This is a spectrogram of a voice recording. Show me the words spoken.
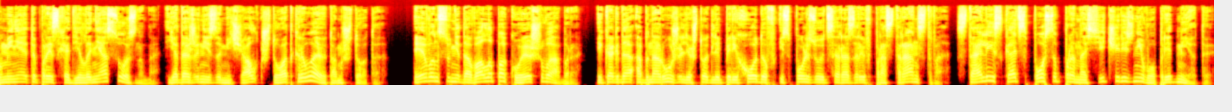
У меня это происходило неосознанно, я даже не замечал, что открываю там что-то. Эвансу не давала покоя швабра, и когда обнаружили, что для переходов используется разрыв пространства, стали искать способ проносить через него предметы.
